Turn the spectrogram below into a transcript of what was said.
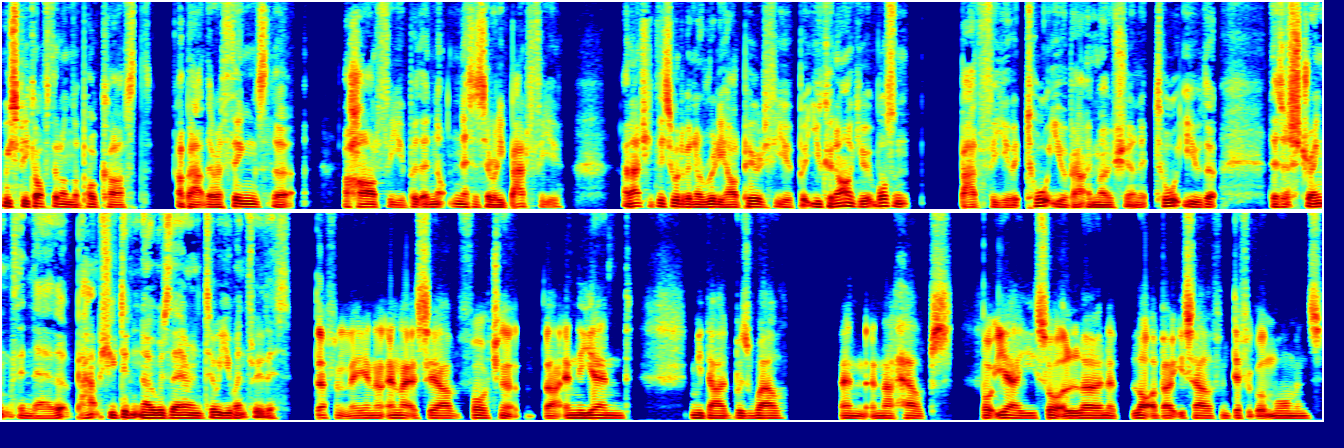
we speak often on the podcast about there are things that are hard for you, but they're not necessarily bad for you. And actually, this would have been a really hard period for you, but you can argue it wasn't bad for you. It taught you about emotion. It taught you that there's a strength in there that perhaps you didn't know was there until you went through this. Definitely. And, and like I say, I'm fortunate that in the end, my dad was well and, and that helps. But yeah, you sort of learn a lot about yourself in difficult moments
